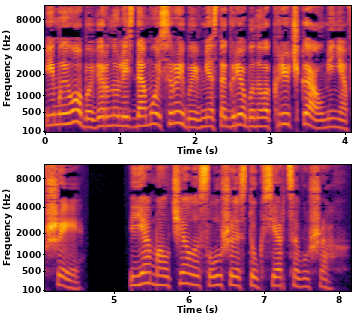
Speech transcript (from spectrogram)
И мы оба вернулись домой с рыбой вместо грёбаного крючка у меня в шее. Я молчала, слушая стук сердца в ушах.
